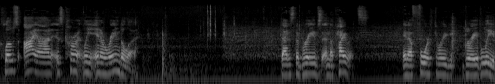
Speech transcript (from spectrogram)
close eye on is currently in a rain delay. That is the Braves and the Pirates in a 4 3 Brave lead.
